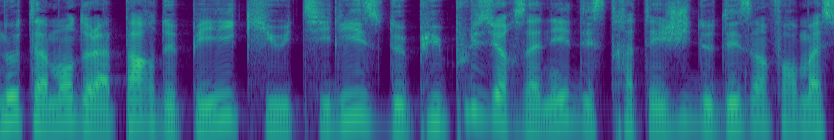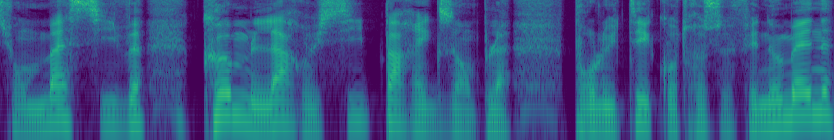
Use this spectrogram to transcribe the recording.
notamment de la part de pays qui utilisent depuis plusieurs années des stratégies de désinformation massive, comme la Russie par exemple. Pour lutter contre ce phénomène,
